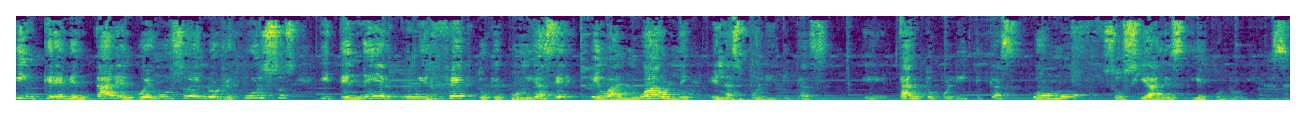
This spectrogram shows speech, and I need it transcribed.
incrementar el buen uso de los recursos y tener un efecto que podía ser evaluable en las políticas, eh, tanto políticas como sociales y económicas.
